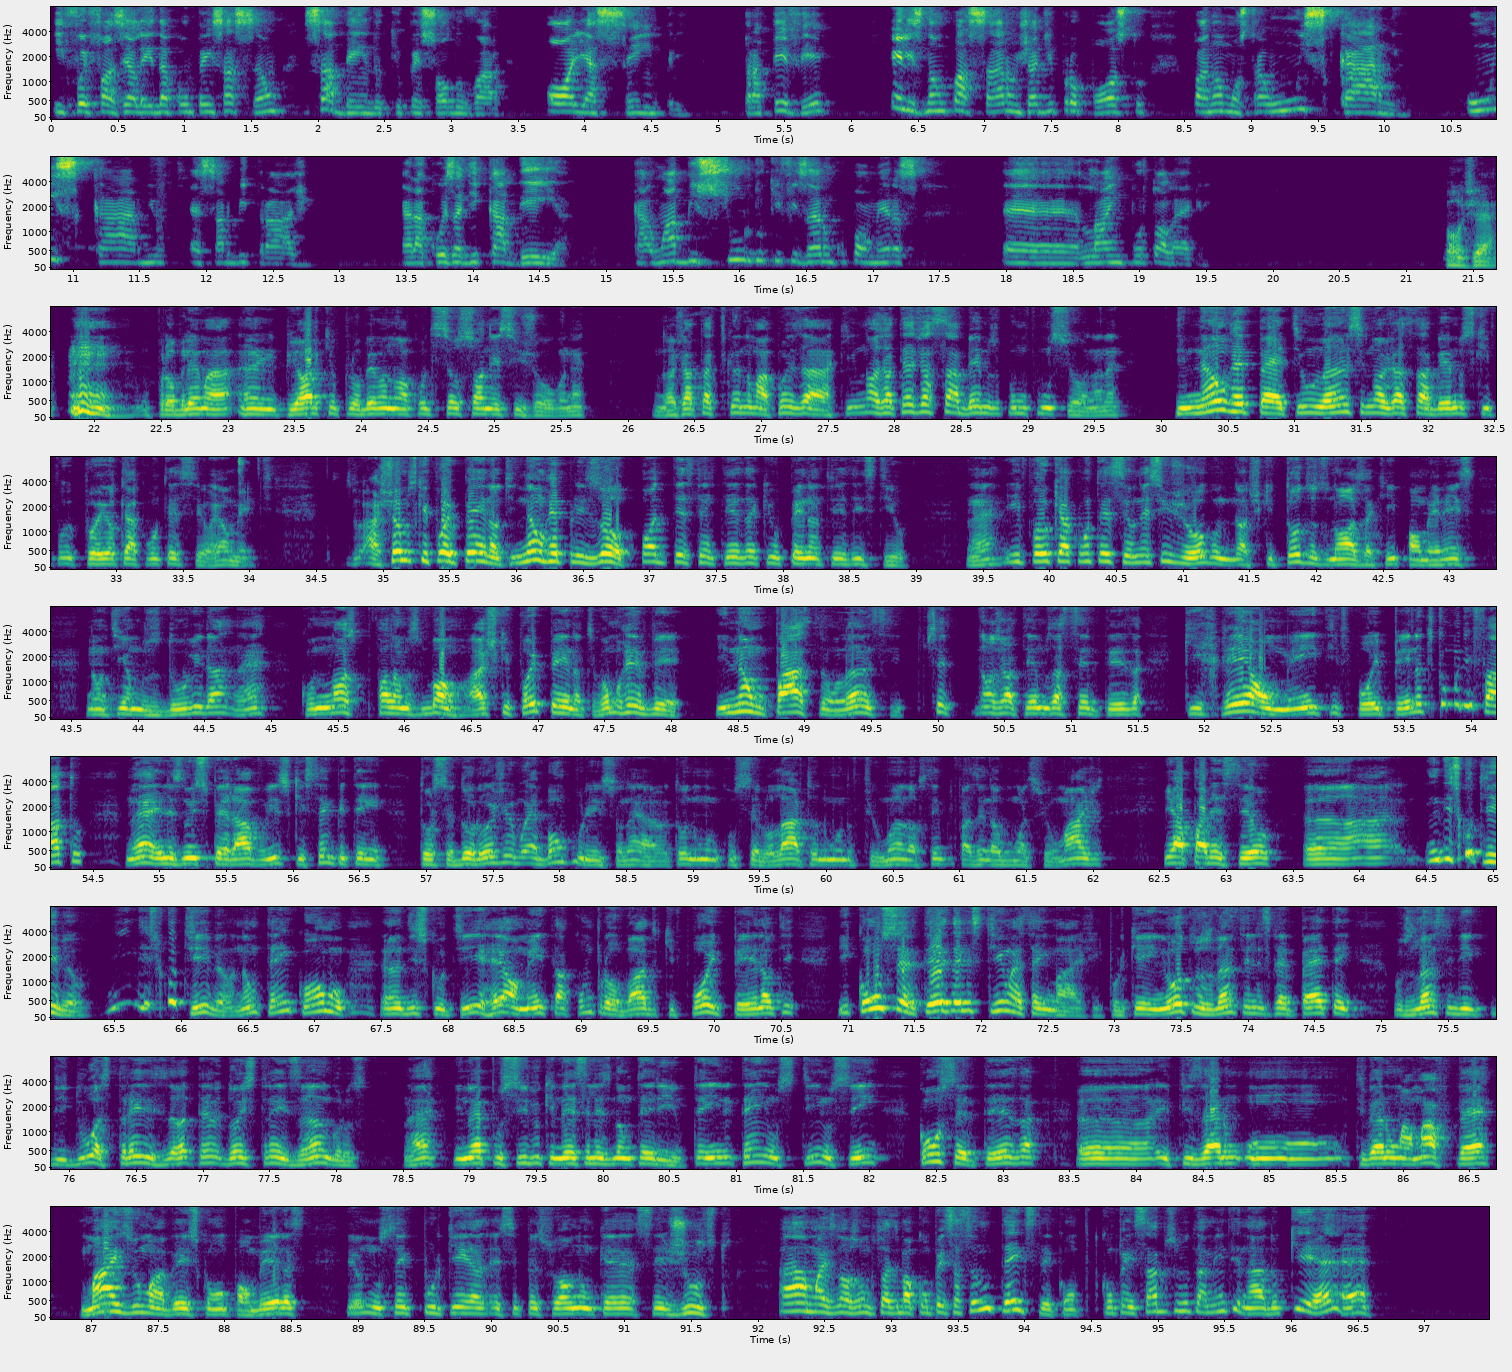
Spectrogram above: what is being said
e foi fazer a lei da compensação, sabendo que o pessoal do VAR olha sempre para a TV, eles não passaram já de propósito para não mostrar um escárnio, um escárnio essa arbitragem. Era coisa de cadeia, um absurdo que fizeram com o Palmeiras é, lá em Porto Alegre. Bom, Jé, o problema, pior que o problema não aconteceu só nesse jogo, né? Nós já está ficando uma coisa que nós até já sabemos como funciona, né? Se não repete um lance, nós já sabemos que foi, foi o que aconteceu, realmente. Achamos que foi pênalti, não reprisou, pode ter certeza que o pênalti existiu. Né? E foi o que aconteceu nesse jogo. Acho que todos nós aqui, palmeirenses, não tínhamos dúvida. Né? Quando nós falamos, bom, acho que foi pênalti, vamos rever, e não passa o lance, nós já temos a certeza que realmente foi pênalti, como de fato né, eles não esperavam isso, que sempre tem torcedor hoje é bom por isso, né? Todo mundo com celular, todo mundo filmando, sempre fazendo algumas filmagens. E apareceu uh, indiscutível, indiscutível, não tem como uh, discutir, realmente está comprovado que foi pênalti, e com certeza eles tinham essa imagem, porque em outros lances eles repetem os lances de, de duas, três, dois, três ângulos, né? E não é possível que nesse eles não teriam. Tem, tem uns, tinham sim, com certeza, uh, e fizeram um, tiveram uma má fé mais uma vez com o Palmeiras. Eu não sei por que esse pessoal não quer ser justo. Ah, mas nós vamos fazer uma compensação. Não tem que ser compensar absolutamente nada. O que é, é.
